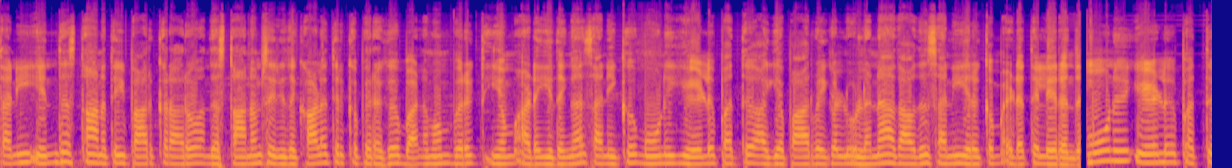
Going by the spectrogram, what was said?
சனி எந்த ஸ்தானத்தை பார்க்கிறாரோ அந்த ஸ்தானம் சிறிது காலத்திற்கு பிறகு பலமும் விருத்தியும் அடையுதுங்க. சனிக்கு மூணு ஏழு பத்து ஆகிய பார்வைகள் உள்ளன. அதாவது சனி இருக்கும் இடத்திலிருந்து மூணு ஏழு பத்து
